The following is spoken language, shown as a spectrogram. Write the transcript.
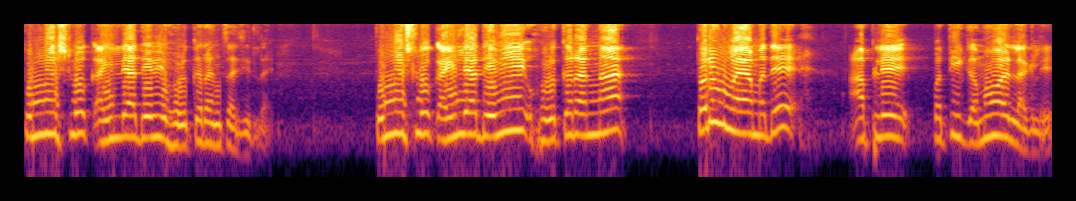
पुण्यश्लोक अहिल्यादेवी होळकरांचा जिल्हा आहे. पुण्यश्लोक अहिल्यादेवी होळकरांना तरुण वयामध्ये आपले पती गमावायला लागले.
